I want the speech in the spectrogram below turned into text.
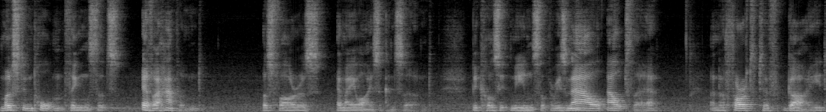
most important things that's ever happened as far as MAOIs are concerned, because it means that there is now out there an authoritative guide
